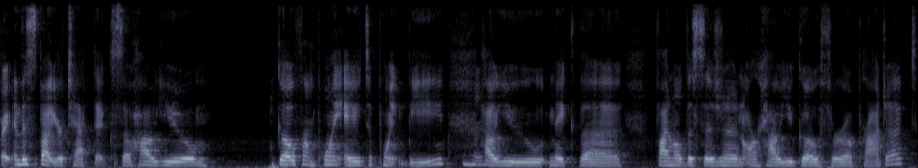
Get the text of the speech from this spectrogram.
Right. and this is about your tactics. So how you go from point A to point B, Mm-hmm. how you make the final decision, or how you go through a project.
